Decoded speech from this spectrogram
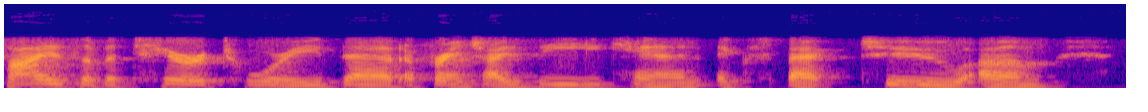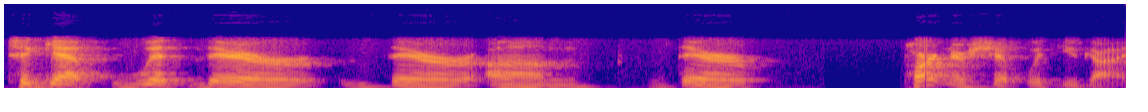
size of a territory that a franchisee can expect to um, to get with their their um, their partnership with you guys?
